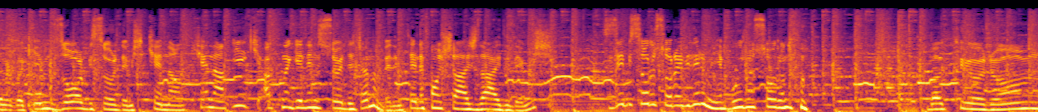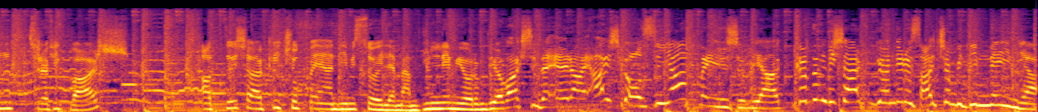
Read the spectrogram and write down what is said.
Dur bakayım zor bir soru demiş Kenan. Kenan ilk aklına geleni söyle canım benim. Telefon şarjdaydı demiş. Size bir soru sorabilir miyim? Buyurun sorun. Bakıyorum. Trafik var. Attığı şarkıyı çok beğendiğimi söylemem. Dinlemiyorum diyor. Bak şimdi Eray aşk olsun yapmayın şunu ya. Kadın bir şarkı gönderiyorsa açın bir dinleyin ya.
